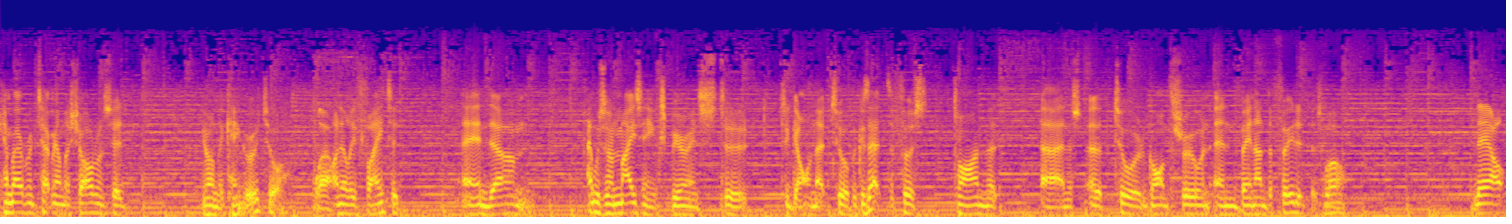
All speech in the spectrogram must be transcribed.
came over and tapped me on the shoulder and said, "You're on the Kangaroo Tour." Wow! I nearly fainted, and um, it was an amazing experience to to go on that tour because that's the first time that uh, a, tour had gone through and, and been undefeated as well. Now,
